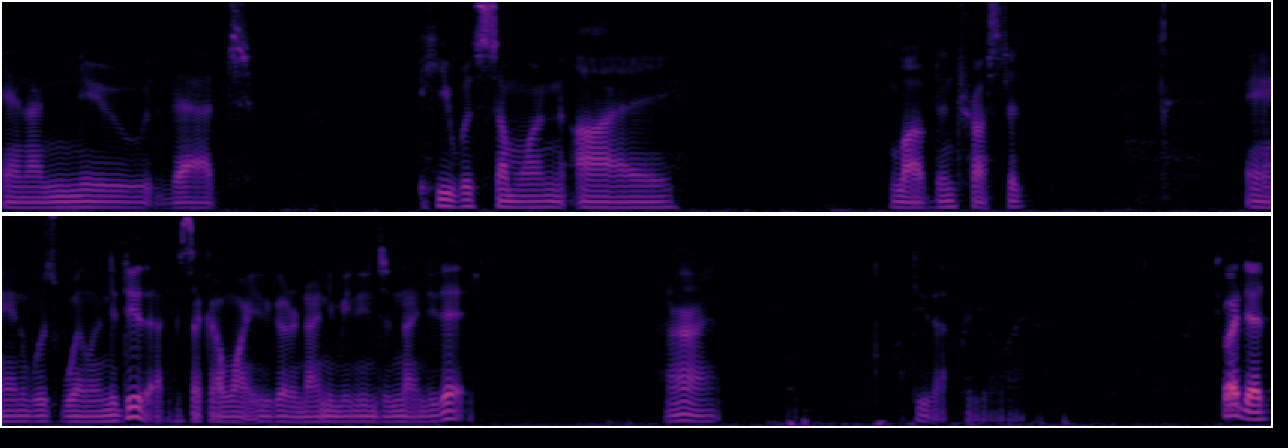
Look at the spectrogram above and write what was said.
and I knew that he was someone I loved and trusted, and was willing to do that. He's like, "I want you to go to 90 meetings in 90 days." All right. I'll do that for you, Elijah. So I did.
